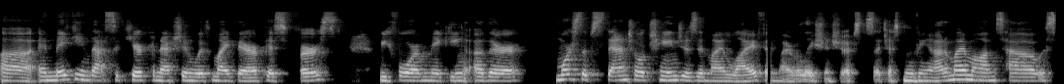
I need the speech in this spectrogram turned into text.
uh, and making that secure connection with my therapist first before making other more substantial changes in my life and my relationships, such as moving out of my mom's house,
